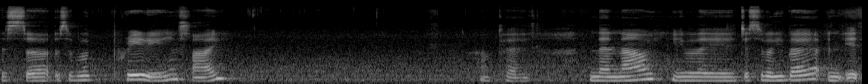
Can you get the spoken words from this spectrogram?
It's uh, it's look pretty inside. Okay. And then now you lay, just leave there and eat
